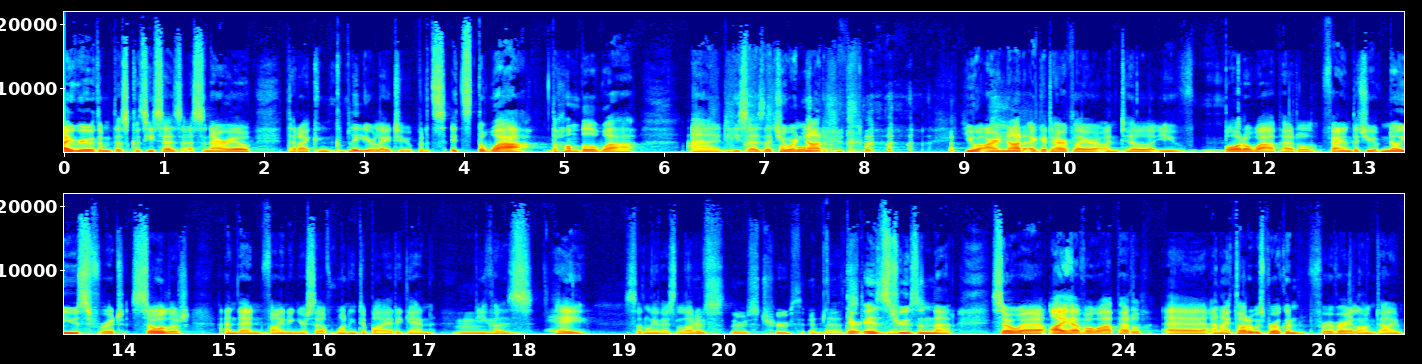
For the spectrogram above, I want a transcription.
I agree with him with this because he says a scenario that I can completely relate to, but it's it's the wah, the humble wah. And he says that you are not you are not a guitar player until you've bought a wah pedal, found that you have no use for it, sold it, and then finding yourself wanting to buy it again Mm. because hey, Suddenly, there's a lot of there's there's truth in that. There is truth in that. So uh, I have a wah pedal, uh, and I thought it was broken for a very long time,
